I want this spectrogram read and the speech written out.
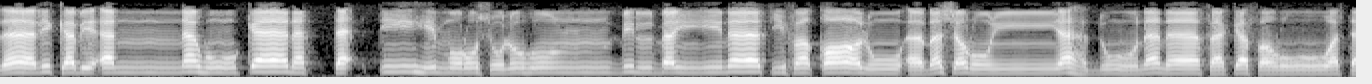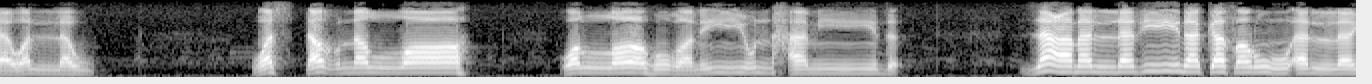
ذَلِكَ بِأَنَّهُ كَانَتْ تَأْتِيهِمْ رُسُلُهُم بِالْبَيِّنَاتِ فَقَالُوا أَبَشَرٌ يَهْدُونَنَا فَكَفَرُوا وَتَوَلَّوْا وَاسْتَغْنَى اللَّهُ وَاللَّهُ غَنِيٌّ حَمِيدٌ زَعَمَ الَّذِينَ كَفَرُوا أَن لَّن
